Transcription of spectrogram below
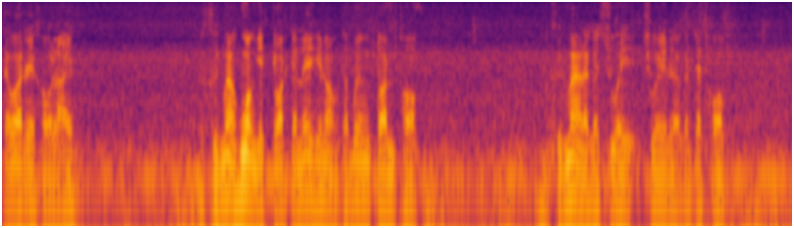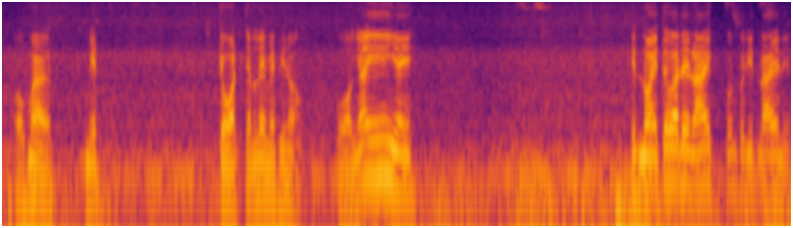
แต่ว่าได้เขาหลายขึ้นมาห่วงอย่าจอดกันเลยพี่น้อง ถ้าเบิ่งตอนถอกขึ้นมาแล้วก็สวยสวยแล้วก็จะถอกออกมาเม็ดจอดกันเลยไหมพี่น้องก่อใหญ่ใหญ่ เฮ็ดหน่อยแต่ว่าได้หลายผลผลิตหลายนี่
